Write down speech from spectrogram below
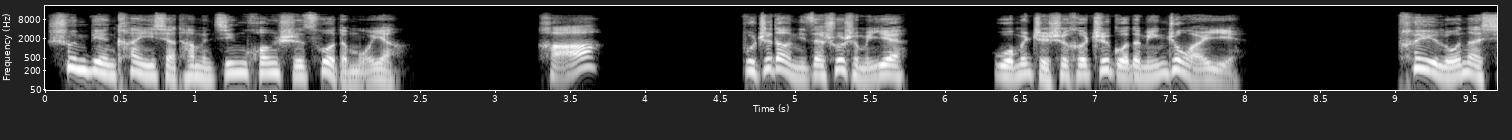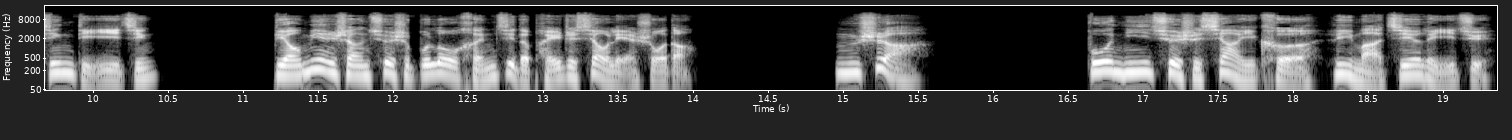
顺便看一下他们惊慌失措的模样。哈，不知道你在说什么耶？我们只是和之国的民众而已。佩罗娜心底一惊，表面上却是不露痕迹的陪着笑脸说道：“嗯，是啊。”波妮却是下一刻立马接了一句。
